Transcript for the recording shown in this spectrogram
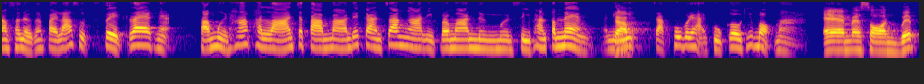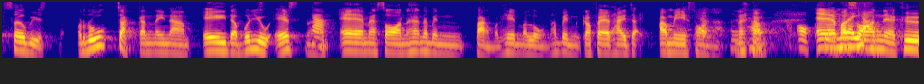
นำเสนอกันไปล่าสุดเฟสแรกเนี่ย35,000 ล้านจะตามมาด้วยการจ้างงานอีกประมาณ 14,000ตำแหน่ง อันนี้ครับจากผู้บริหาร Google ที่บอกมา Amazon Web Service รู้จักกันในนาม AWS นะครับ Amazon นะฮะถ้าเป็นต่างประเทศมาลง ถ้าเป็นกาแฟไทยจะ Amazon นะครับออกเสียงคนละอย่า Amazon งเนี่ยคือ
